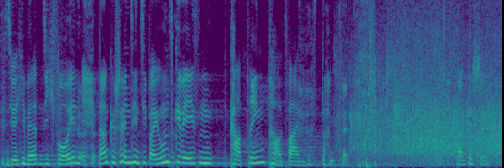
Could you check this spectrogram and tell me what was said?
Die Zürcher werden sich freuen. Dankeschön, sind Sie bei uns gewesen. Katrin Trautwein. Danke. Dankeschön.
